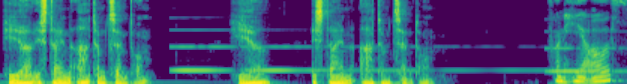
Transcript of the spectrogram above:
Hier ist dein Atemzentrum. Hier ist dein Atemzentrum. Von hier aus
